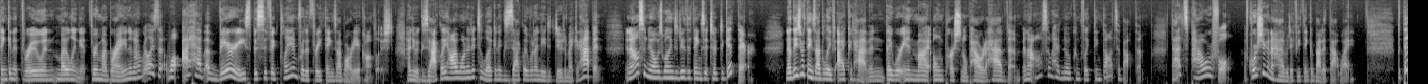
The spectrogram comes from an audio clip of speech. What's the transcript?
thinking it through and muddling it through my brain. And I realized that, well, I have a very specific plan for the three things I've already accomplished. I knew exactly how I wanted it to look and exactly what I needed to do to make it happen. And I also knew I was willing to do the things it took to get there. Now, these were things I believed I could have, and they were in my own personal power to have them. And I also had no conflicting thoughts about them. That's powerful. Of course, you're going to have it if you think about it that way. But then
